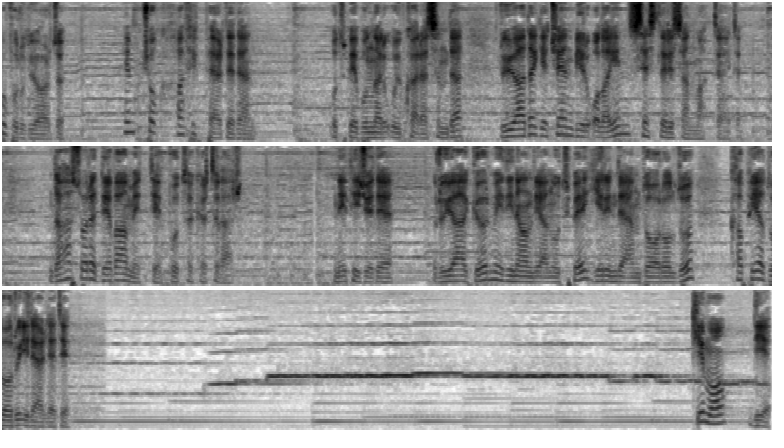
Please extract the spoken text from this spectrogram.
Kapı vuruluyordu. Hem çok hafif perdeden. Utbe bunları uyku arasında rüyada geçen bir olayın sesleri sanmaktaydı. Daha sonra devam etti bu takırtılar. Neticede rüya görmediğini anlayan Utbe yerinden doğruldu, kapıya doğru ilerledi. ''Kim o?'' diye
